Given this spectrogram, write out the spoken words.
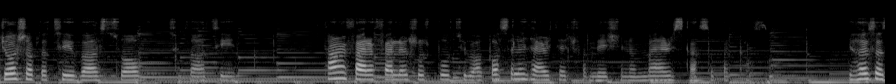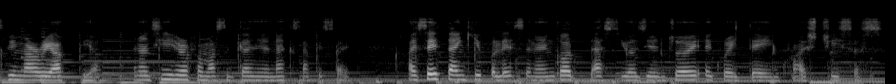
Joel chapter 2, verse 12 to 13. Time Father Felix was brought to you by Apostolic Heritage Foundation on Mary's Castle podcast. Your host has been Maria Pia, and until you hear from us again in the next episode, I say thank you for listening and God bless you as you enjoy a great day in Christ Jesus.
